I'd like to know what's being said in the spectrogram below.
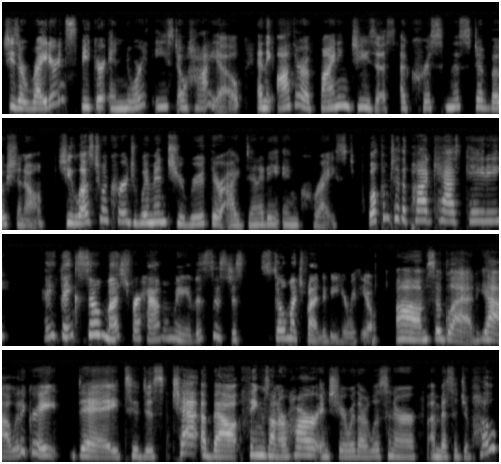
She's a writer and speaker in Northeast Ohio and the author of Finding Jesus, a Christmas devotional. She loves to encourage women to root their identity in Christ. Welcome to the podcast, Katy. Hey, thanks so much for having me. This is just so much fun to be here with you. Oh, I'm so glad. Yeah, what a great day to just chat about things on our heart and share with our listener a message of hope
